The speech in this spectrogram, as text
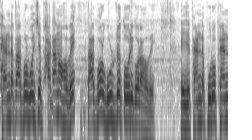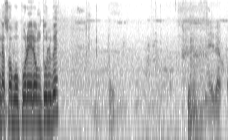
ফ্যানটা তারপর বলছে ফাটানো হবে, তারপর গুড়টা তৈরি করা হবে। এই যে ফ্যানটা পুরো ফ্যানটা সব উপরে এরকম তুলবে। এই দেখো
